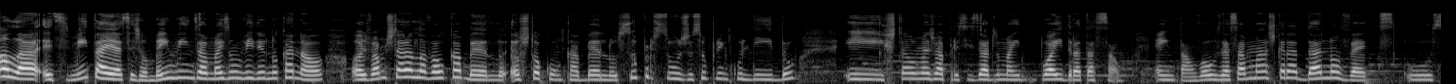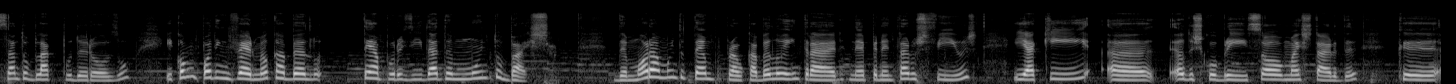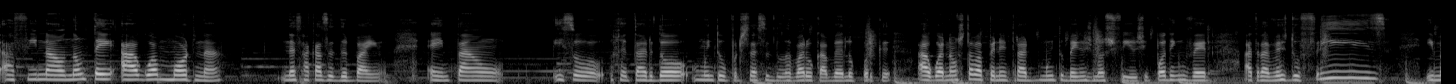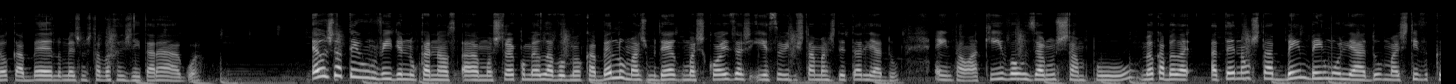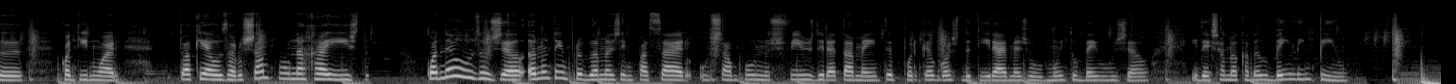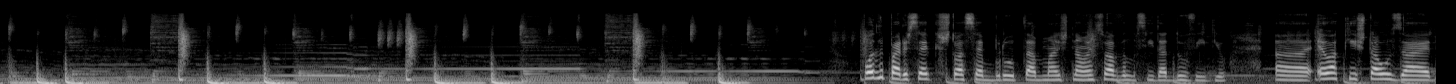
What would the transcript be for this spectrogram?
Olá, it's me Taya, sejam bem-vindos a mais um vídeo no canal. Hoje vamos estar a lavar o cabelo. Eu estou com o cabelo super sujo, super encolhido e estou mesmo a precisar de uma boa hidratação. Então, vou usar essa máscara da Novex, o Santo Black Poderoso. E como podem ver, meu cabelo tem a porosidade muito baixa. Demora muito tempo para o cabelo entrar, né, penetrar os fios. E aqui uh, eu descobri só mais tarde que afinal não tem água morna nessa casa de banho. Então isso retardou muito o processo de lavar o cabelo porque a água não estava a penetrar muito bem os meus fios e podem ver através do frizz e meu cabelo mesmo estava a rejeitar a água. Eu já tenho um vídeo no canal a mostrar como eu lavo meu cabelo, mas mudei algumas coisas e esse vídeo está mais detalhado. Então aqui vou usar um shampoo. Meu cabelo até não está bem bem molhado, mas tive que continuar. Estou aqui a usar o shampoo na raiz. Quando eu uso gel, eu não tenho problemas em passar o shampoo nos fios diretamente, porque eu gosto de tirar mesmo muito bem o gel e deixar meu cabelo bem limpinho. Pode parecer que estou a ser bruta, mas não é só a velocidade do vídeo. Uh, eu aqui estou a usar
